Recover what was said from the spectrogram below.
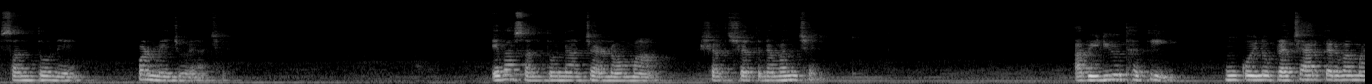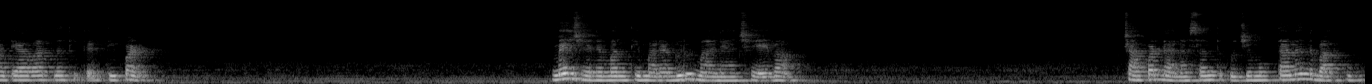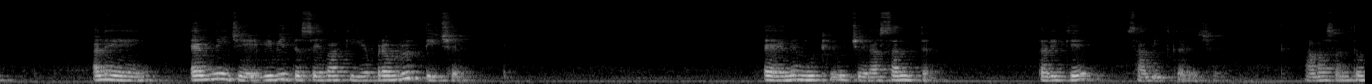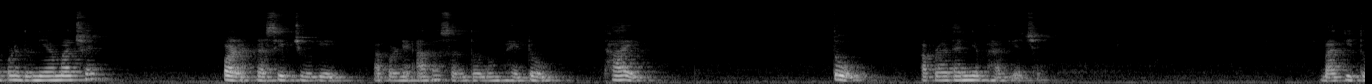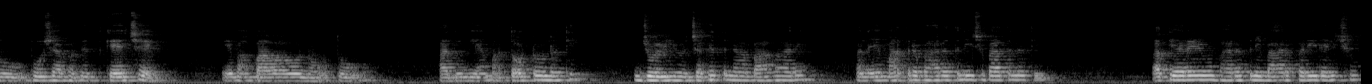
સંતોને પણ મેં જોયા છે. એવા સંતોના ચરણોમાં શત શત નમન છે. આ વીડિયો થકી હું કોઈનો પ્રચાર કરવા માટે આ વાત નથી કરતી, પણ મેં જેને મનથી મારા ગુરુ માન્યા છે એવા ચાંપરડાના સંત પૂજ્ય મુક્તાનંદ બાપુ અને એમની જે વિવિધ સેવાકીય પ્રવૃત્તિ છે એને મુઠ્ઠી ઉચેરા સંત તરીકે સાબિત કરે છે. આવા સંતો પણ દુનિયામાં છે. પણ નસીબ જોગે આપણને આવા સંતોનું ભેટો થાય તો આપણા ધન્ય ભાગ્ય છે. બાકી તો ભોજા ભગત કહે છે, એવા બાવાઓનો તો આ દુનિયામાં તોટો નથી. જોઈ લ્યો જગતના બાવારે અને માત્ર ભારતની જ વાત નથી. અત્યારે હું ભારતની બહાર ફરી રહી છું.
